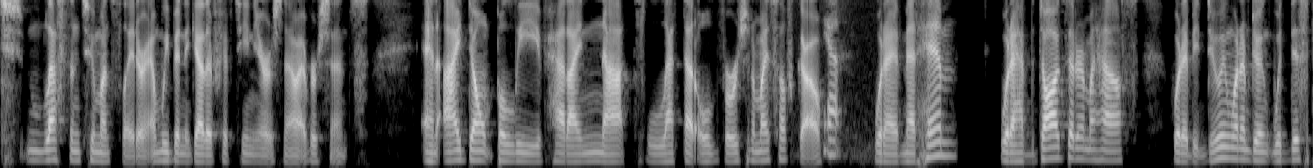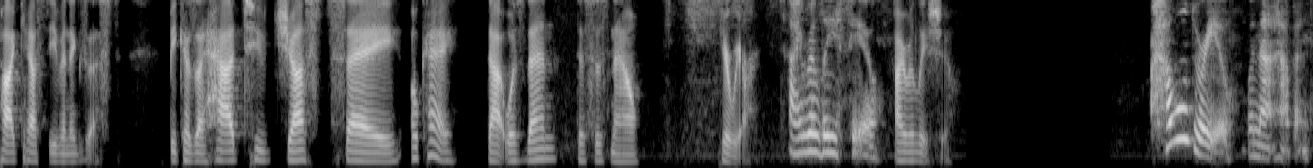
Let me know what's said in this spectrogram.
t- less than two months later, and we've been together 15 years now ever since. And I don't believe, had I not let that old version of myself go, Yeah. would I have met him? Would I have the dogs that are in my house? Would I be doing what I'm doing? Would this podcast even exist? Because I had to just say, okay, that was then, this is now. Here we are. I release you. I release you. How old were you when that happened?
